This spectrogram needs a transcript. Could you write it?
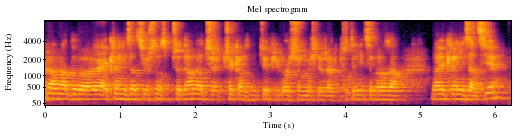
prawa do ekranizacji już są sprzedane, Cze- czekam z niecierpliwością, myślę, że czytelnicy Mroza na ekranizację.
